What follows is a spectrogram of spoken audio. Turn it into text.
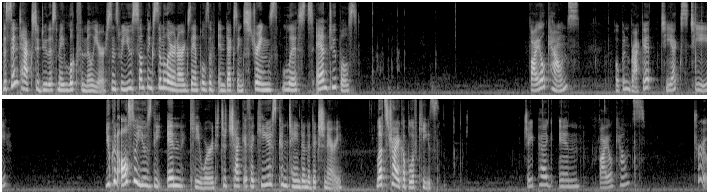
The syntax to do this may look familiar, since we use something similar in our examples of indexing strings, lists, and tuples. File counts, open bracket, txt, you can also use the in keyword to check if a key is contained in a dictionary. Let's try a couple of keys. JPEG in file counts, true.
